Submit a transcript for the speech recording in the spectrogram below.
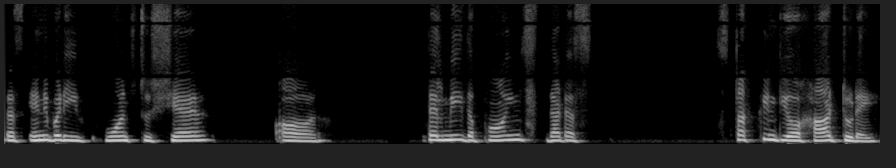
does anybody want to share or tell me the points that are stuck into your heart today,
